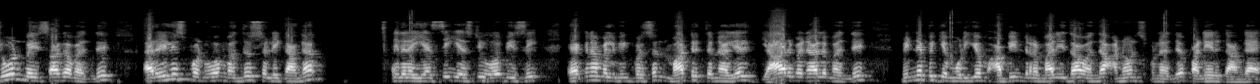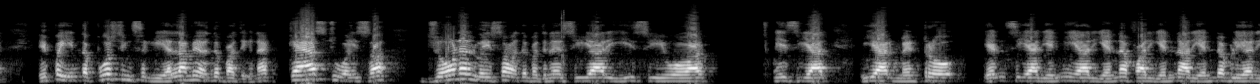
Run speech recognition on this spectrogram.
ஜோன் வைஸாக வந்து ரிலீஸ் பண்ணுவோம் வந்து சொல்லிக்காங்க இதுல SC ST OBC economic weak person மாற்றுத்திறனாளிகள் யார் வேணாலும் வந்து விண்ணப்பிக்க முடியும் அப்படின்ற மாதிரி தான் வந்து அனௌன்ஸ் பண்ணது பண்ணியிருக்காங்க. இப்ப இந்த போஸ்டிங்ஸுக்கு எல்லாமே வந்து பாத்தீங்கன்னா கேஸ்ட் வைஸா ஜோனல் வைஸா வந்து பாத்தீங்கன்னா CR ECOR ECR ER metro NCR NER NFR NR NWR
